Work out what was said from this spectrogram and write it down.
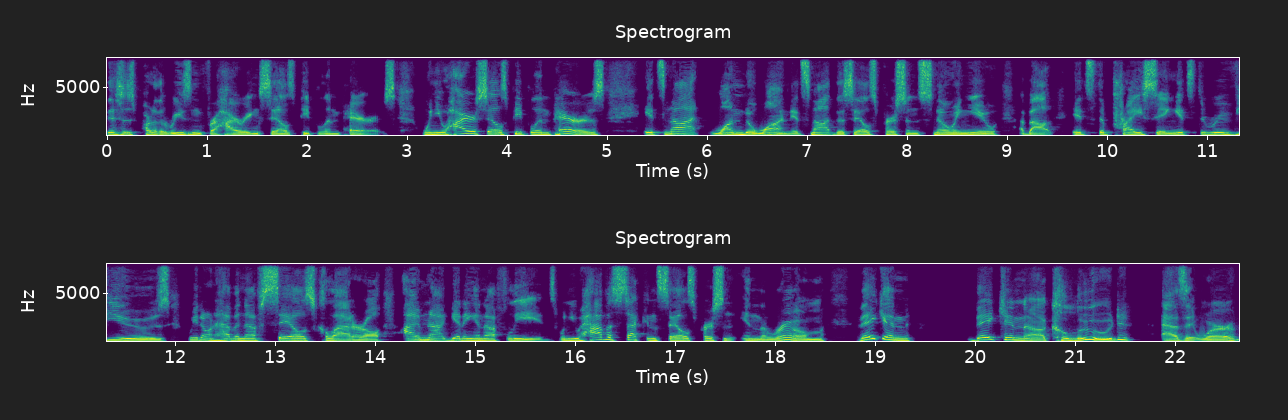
This is part of the reason for hiring salespeople in pairs. When you hire salespeople in pairs, it's not one to one. It's not the salesperson snowing you about it's the pricing, it's the reviews. We don't have enough sales collateral. I'm not getting enough leads. When you have a second salesperson in the room, they can they can uh, collude as it were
